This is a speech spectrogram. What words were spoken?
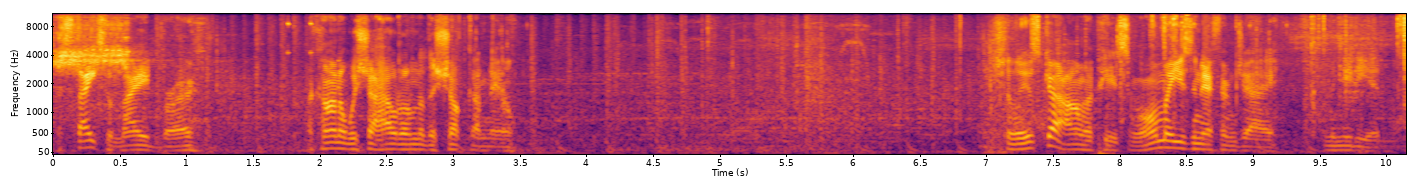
Mistakes were made, bro. I kind of wish I held onto the shotgun now. Actually, let's go armor piercing. Why am I using FMJ? I'm an idiot.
